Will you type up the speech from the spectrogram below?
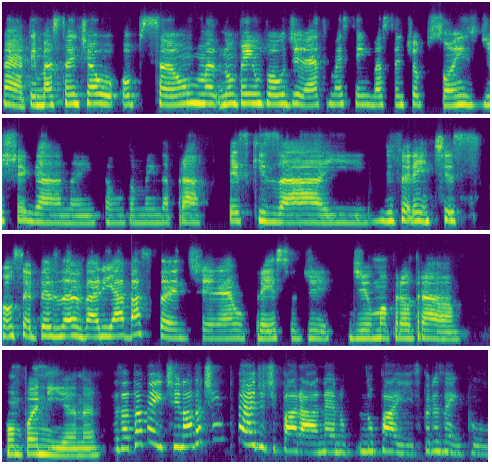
É, tem bastante opção, não tem um voo direto, mas tem bastante opções de chegar, né? Então também dá para pesquisar e diferentes, com certeza deve variar bastante, né? O preço de, de uma para outra companhia, né? Exatamente, e nada te impede de parar, né, no, no país, por exemplo.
